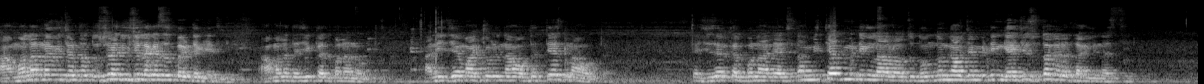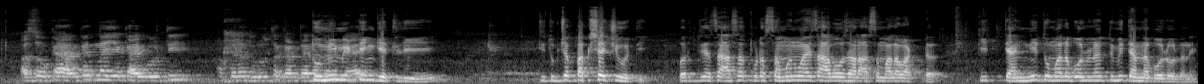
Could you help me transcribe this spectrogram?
आम्हाला न विचारता दुसऱ्या दिवशी लगेचच बैठक घेतली. आम्हाला त्याची कल्पना नव्हती. आणि जे मागच्या वेळी नाव होतं तेच नाव होतं. त्याची जर कल्पना आली असती तर आम्ही त्याच मिटिंगला आलो होतो दोन दोन गावच्या मिटिंग घ्यायची सुद्धा गरज लागली नसती. असं काय हरकत नाही आहे काही गोष्टी आपल्याला दुरुस्त करता तुम्ही. मिटिंग घेतली ती तुमच्या पक्षाची होती. परंतु त्याचा असा थोडा समन्वयाचा अभाव झाला असं मला वाटतं की त्यांनी तुम्हाला बोलवलं नाही तुम्ही त्यांना बोलवलं नाही.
